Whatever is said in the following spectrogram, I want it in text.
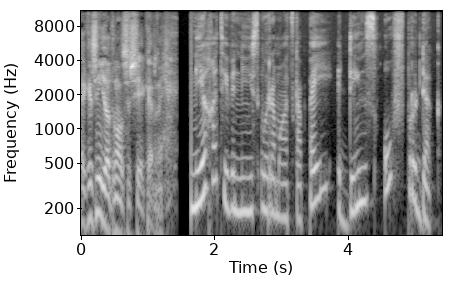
ek is nie heeltemal so seker nie. Negatiewe nuus oor 'n maatskappy, 'n diens of produk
